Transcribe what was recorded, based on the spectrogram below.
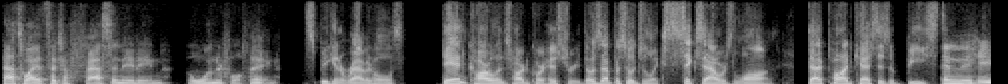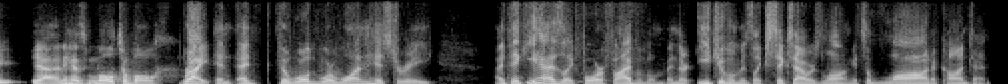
that's why it's such a fascinating, wonderful thing. Speaking of rabbit holes, Dan Carlin's Hardcore History, those episodes are like six hours long. That podcast is a beast. And he, yeah, and he has multiple. Right. And and the World War One history, I think he has like four or five of them, and they're each of them is like six hours long. It's a lot of content.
